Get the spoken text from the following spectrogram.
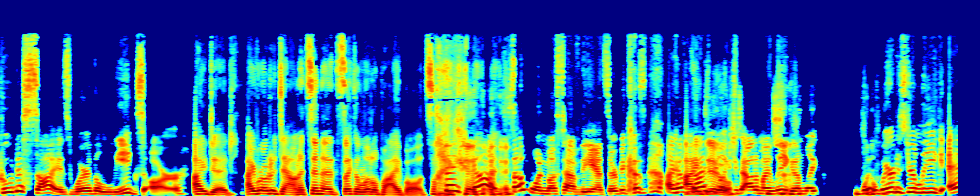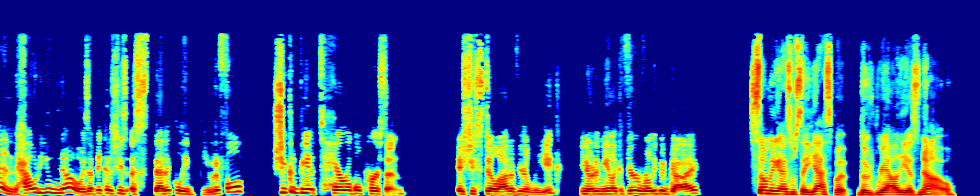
Who decides where the leagues are? I did. I wrote it down. It's in a, it's like a little Bible. It's like Thank God. Someone must have the answer because I have guys be like, she's out of my league. And I'm like, where does your league end? How do you know? Is that because she's aesthetically beautiful? She could be a terrible person. Is she still out of your league? You know what I mean? Like if you're a really good guy. So many guys will say yes, but the reality is no.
